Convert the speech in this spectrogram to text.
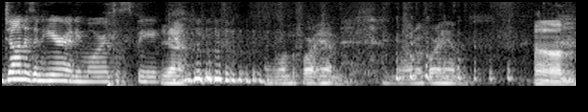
John isn't here anymore to speak. Yeah. and one before him. And one before him. Um,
